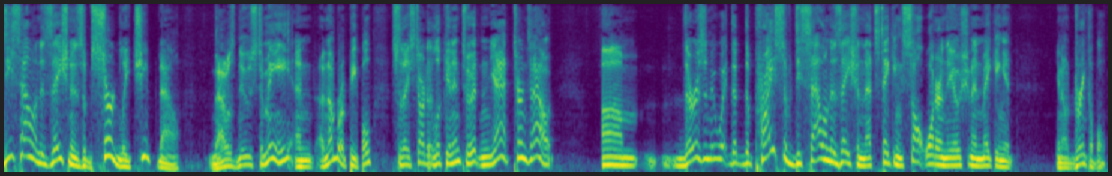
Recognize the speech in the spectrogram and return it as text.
Desalinization is absurdly cheap now. That was news to me and a number of people. So they started looking into it. And yeah, it turns out um, there is a new way. The, the price of desalinization, that's taking salt water in the ocean and making it, you know, drinkable,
